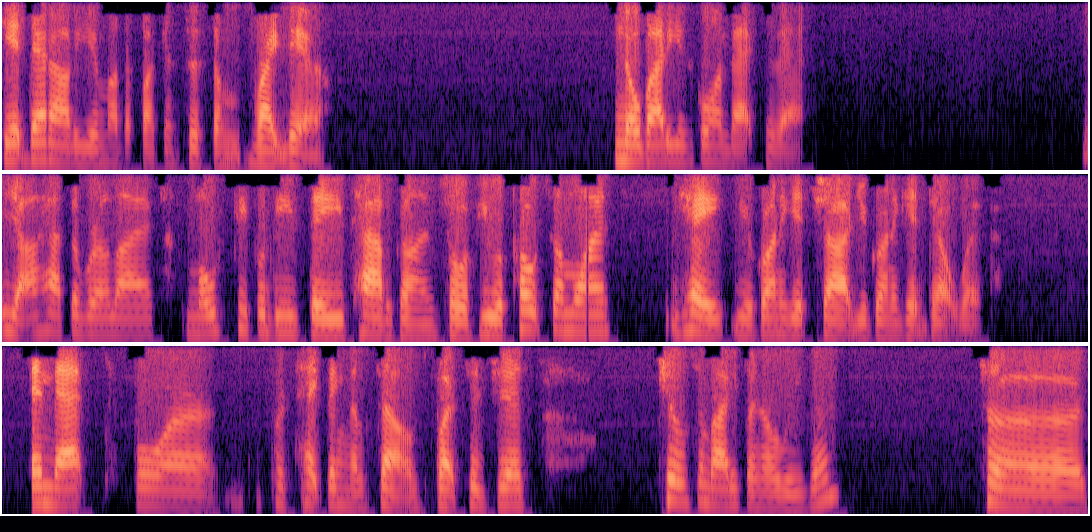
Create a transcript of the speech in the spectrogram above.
get that out of your motherfucking system right there. Nobody is going back to that y'all have to realize most people these days have guns. So if you approach someone, hey, you're going to get shot, you're going to get dealt with. And that's for protecting themselves. But to just kill somebody for no reason, to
